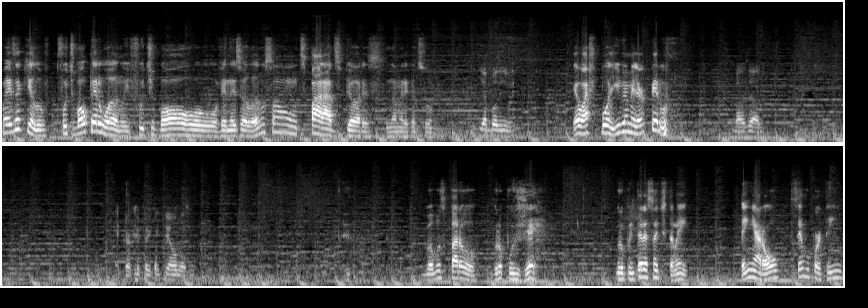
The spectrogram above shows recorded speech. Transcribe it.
Mas é aquilo, futebol peruano e futebol venezuelano são disparados piores na América do Sul. E a Bolívia? Eu acho que Bolívia é melhor que Peru. Baseado. É pior que foi campeão mesmo. Vamos para o grupo G. Grupo interessante também. Penharol, Cerro Portenho,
